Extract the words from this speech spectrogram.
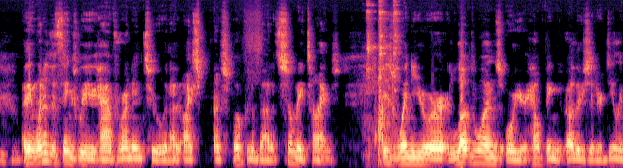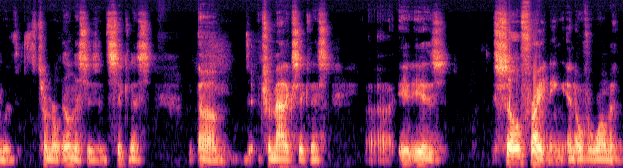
Mhm. I think one of the things we have run into, and I, I, have spoken about it so many times, is when your loved ones or you're helping others that are dealing with terminal illnesses and sickness, um, traumatic sickness, uh, it is so frightening and overwhelming.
